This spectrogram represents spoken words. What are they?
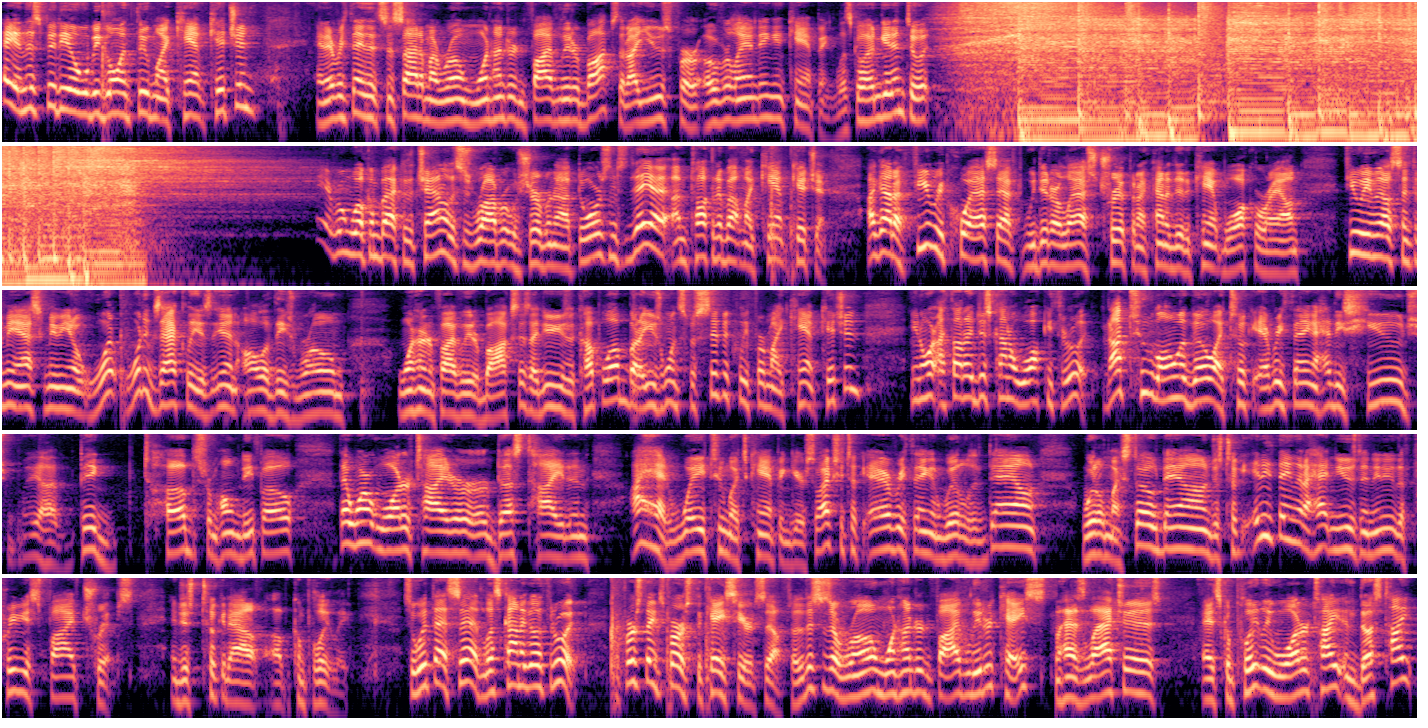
Hey, in this video we'll be going through my camp kitchen and everything that's inside of my Roam 105 liter box that I use for overlanding and camping. Let's go ahead and get into it. Hey everyone, welcome back to the channel. This is Robert with Sherburn Outdoors and today I, I'm talking about my camp kitchen. I got a few requests after we did our last trip and I kind of did a camp walk around few emails sent to me asking me, you know, what, what exactly is in all of these Roam 105 liter boxes. I do use a couple of them, but I use one specifically for my camp kitchen. You know what, I thought I'd just kind of walk you through it. Not too long ago, I took everything. I had these huge, uh, big tubs from Home Depot that weren't watertight or, or dust tight, and I had way too much camping gear. So I actually took everything and whittled it down, whittled my stove down, just took anything that I hadn't used in any of the previous five trips and just took it out uh, completely. So with that said, let's kind of go through it. The first things first, the case here itself. So this is a Roam 105 liter case. It has latches and it's completely watertight and dust tight,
